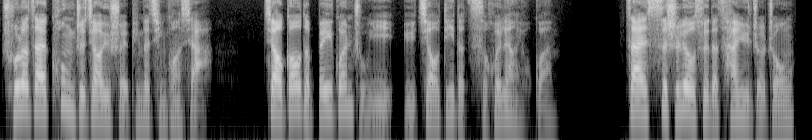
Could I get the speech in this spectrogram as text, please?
除了在控制教育水平的情况下，较高的悲观主义与较低的词汇量有关。在四十六岁的参与者中，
